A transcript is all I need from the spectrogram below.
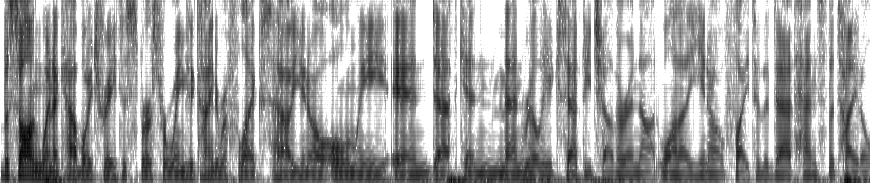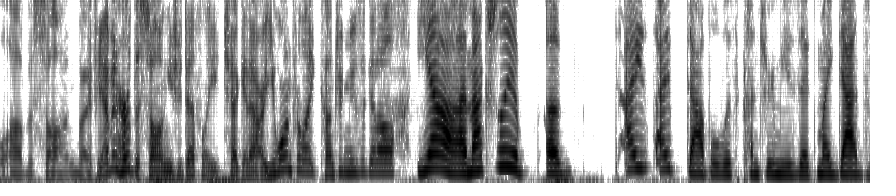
the song "When a Cowboy Trades His Spurs for Wings" it kind of reflects how you know only in death can men really accept each other and not want to you know fight to the death. Hence the title of the song. But if you haven't heard the song, you should definitely check it out. Are you one for like country music at all? Yeah, I'm actually a, a I, I dabble with country music. My dad's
